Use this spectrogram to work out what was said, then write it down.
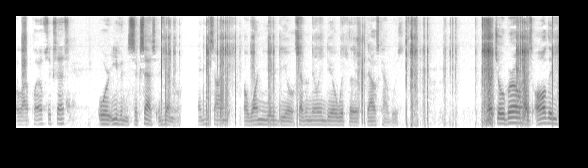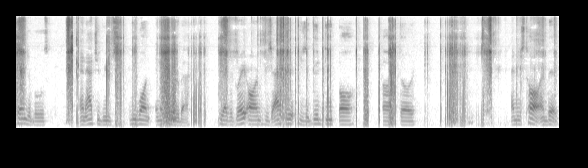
a lot of playoff success, or even success in general. And he signed a one-year deal, seven million deal with the Dallas Cowboys. But Joe Burrow has all the intangibles and attributes you want in a quarterback. He has a great arm. He's accurate. He's a good deep ball uh, thrower, and he's tall and big.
